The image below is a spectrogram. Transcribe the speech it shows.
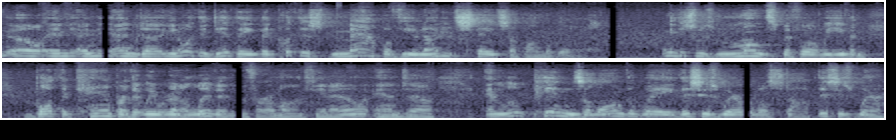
no, and and and uh, you know what they did? They they put this map of the United States up on the wall. I mean, this was months before we even bought the camper that we were going to live in for a month, you know, and. Uh, and little pins along the way. This is where we'll stop. This is where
